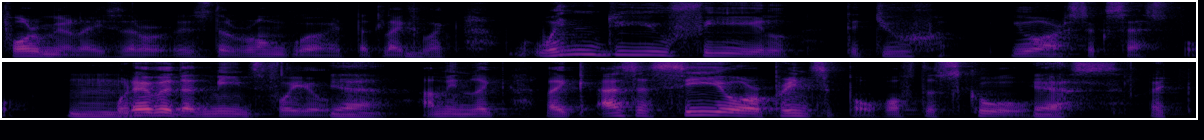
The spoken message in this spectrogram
formula is the, is the wrong word, but like mm. like when do you feel that you you are successful, mm. whatever that means for you? Yeah. I mean, like like as a CEO or principal of the school. Yes. Like,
